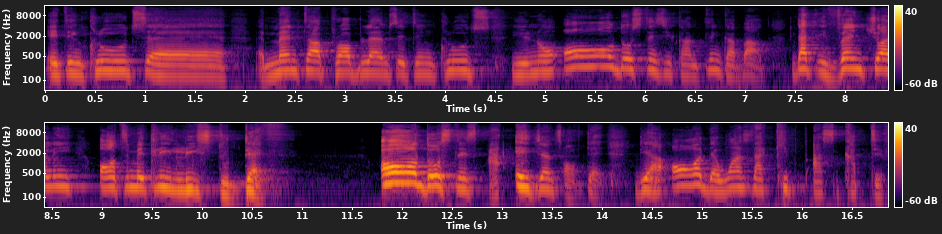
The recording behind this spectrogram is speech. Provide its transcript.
it includes uh, mental problems, it includes, you know, all those things you can think about that eventually, ultimately leads to death. All those things are agents of death. They are all the ones that keep us captive.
